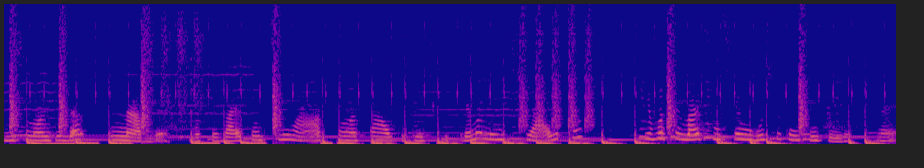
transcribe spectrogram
Isso não ajuda nada. Você vai continuar com essa autocrítica extremamente alta e você vai sentir angústia o tempo inteiro, né?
